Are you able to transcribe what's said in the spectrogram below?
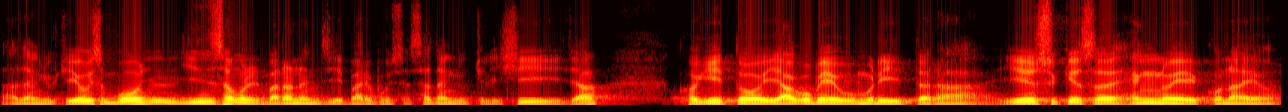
4장 6절 여기서 뭘 인성을 말하는지 말해 보세요. 4장 6절 시작. 거기 또 야곱의 우물이 있더라. 예수께서 행로에 권하여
